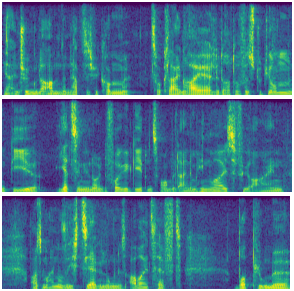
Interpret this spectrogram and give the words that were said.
Ja, einen schönen guten Abend und herzlich willkommen zur Kleinreihe Literatur fürs Studium, die jetzt in die neunte Folge geht und zwar mit einem Hinweis für ein aus meiner Sicht sehr gelungenes Arbeitsheft Bob Blume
